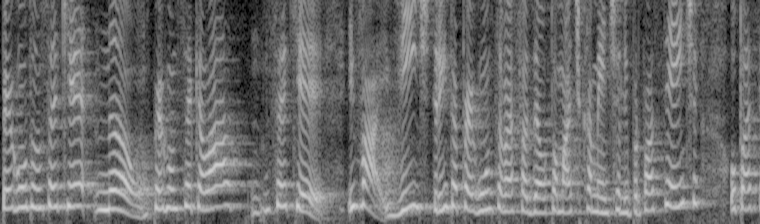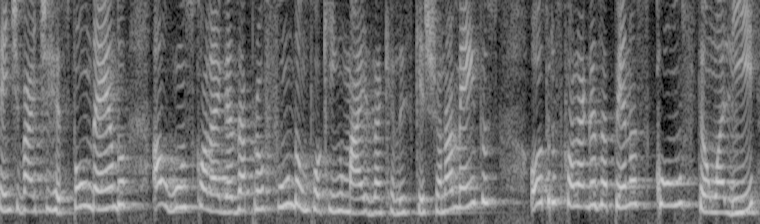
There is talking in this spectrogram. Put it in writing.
Pergunta não sei o que, não. Pergunta não sei o que lá, não sei o que. E vai, 20, 30 perguntas você vai fazer automaticamente ali para o paciente. O paciente vai te respondendo. Alguns colegas aprofundam um pouquinho mais naqueles questionamentos. Outros colegas apenas constam ali,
